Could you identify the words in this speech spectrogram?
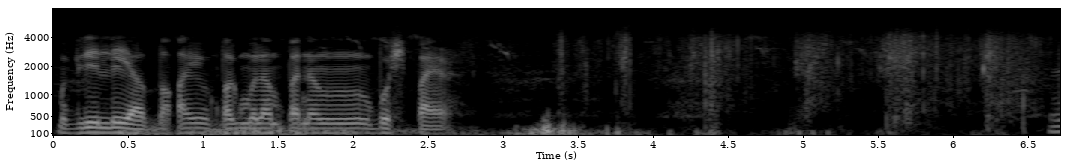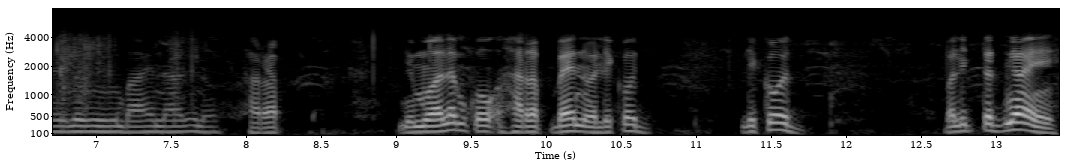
magliliyab. Baka yung pagmulan pa ng bushfire. Ayun yung bahay namin, oh. Harap. Hindi mo alam kung harap ba yan o likod. Likod. Baliktad nga eh.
